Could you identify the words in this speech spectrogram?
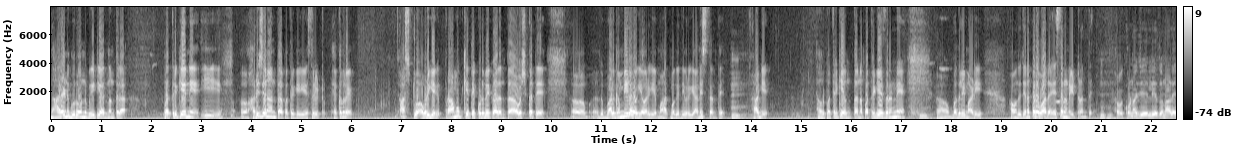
ನಾರಾಯಣ ಗುರುವನ್ನು ಭೇಟಿ ಆದ ನಂತರ ಪತ್ರಿಕೆಯನ್ನೇ ಈ ಹರಿಜನ ಅಂತ ಪತ್ರಿಕೆಗೆ ಹೆಸರಿಟ್ಟರು ಯಾಕಂದರೆ ಅಷ್ಟು ಅವರಿಗೆ ಪ್ರಾಮುಖ್ಯತೆ ಕೊಡಬೇಕಾದಂಥ ಅವಶ್ಯಕತೆ ಭಾಳ ಗಂಭೀರವಾಗಿ ಅವರಿಗೆ ಮಹಾತ್ಮ ಗಾಂಧಿಯವರಿಗೆ ಅನಿಸ್ತಂತೆ. ಹಾಗೆ ಅವ್ರ ಪತ್ರಿಕೆ ತನ್ನ ಪತ್ರಿಕೆ ಹೆಸರನ್ನೇ ಬದಲಿ ಮಾಡಿ ಆ ಒಂದು ಜನಪರವಾದ ಹೆಸರನ್ನು ಇಟ್ಟರಂತೆ. ಕೊಣಾಜೆಯಲ್ಲಿ ಅಥವಾ ನಾಳೆ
